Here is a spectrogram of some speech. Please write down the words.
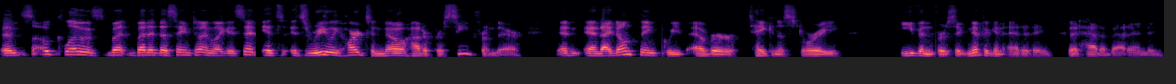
and so close. But but at the same time, like I said, it's it's really hard to know how to proceed from there. And and I don't think we've ever taken a story, even for significant editing, that had a bad ending.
